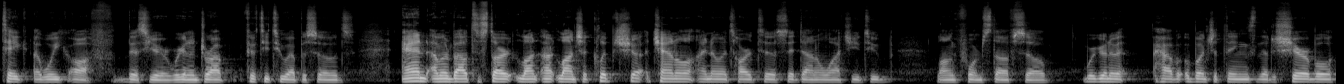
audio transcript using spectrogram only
take a week off this year. We're going to drop 52 episodes. And I'm about to start uh, launch a clip sh- channel. I know it's hard to sit down and watch YouTube long form stuff, so we're going to have a bunch of things that are shareable.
